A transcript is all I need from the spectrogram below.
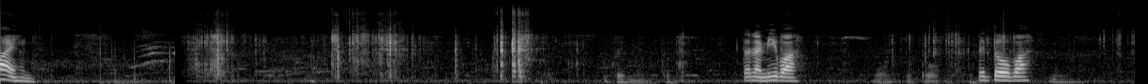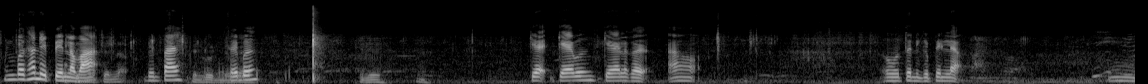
น้อยๆหุ่นเป็นเป็น ตอนไหนนมีบ่ โอ้เป็นตัวเป็นตัวบ่ มันบ่ท่านได้เป็นหรอวะ เป็นแล้วเป็นไป เป็นรุ่นดียวใส่เบิ้งอีนี่แกะแกะเบิ้งแกะแล้วก็เอาโอ้ตัวนี้ก็เป็นแล้วอืม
